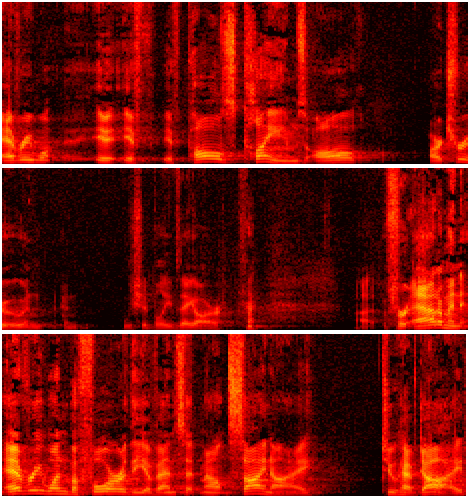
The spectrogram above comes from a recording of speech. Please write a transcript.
everyone, if, if Paul's claims all are true, and, and we should believe they are, for Adam and everyone before the events at Mount Sinai to have died,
